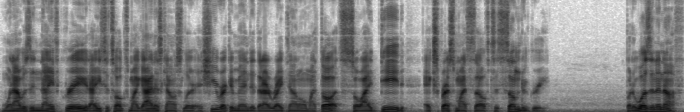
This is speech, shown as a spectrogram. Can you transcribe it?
when I was in ninth grade, I used to talk to my guidance counselor, and she recommended that I write down all my thoughts. So I did express myself to some degree. But it wasn't enough.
